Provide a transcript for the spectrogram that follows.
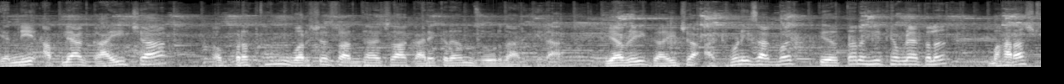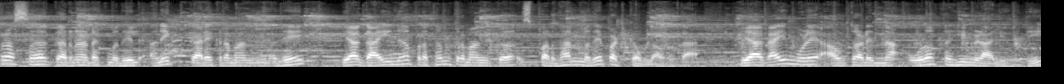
यांनी आपल्या गायीच्या प्रथम वर्षश्राद्धाचा कार्यक्रम जोरदार केला. यावेळी गायीच्या आठवणी जागवत कीर्तनही ठेवण्यात आलं. महाराष्ट्रासह कर्नाटकमधील अनेक कार्यक्रमांमध्ये या गायीनं प्रथम क्रमांक स्पर्धांमध्ये पटकवला होता. या गायीमुळे आवताडेंना ओळखही मिळाली होती.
